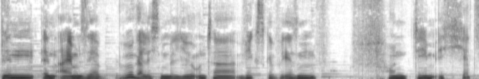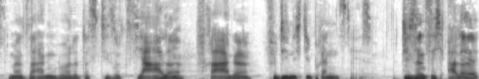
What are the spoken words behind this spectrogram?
bin in einem sehr bürgerlichen Milieu unterwegs gewesen, von dem ich jetzt mal sagen würde, dass die soziale Frage für die nicht die brennendste ist. Die sind sich alle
